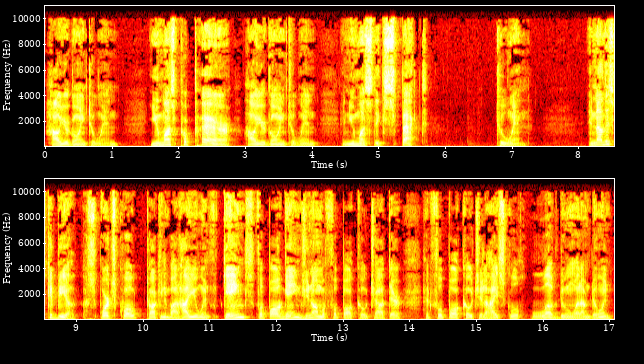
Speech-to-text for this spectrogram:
how you're going to win. You must prepare how you're going to win. And you must expect to win. And now this could be a, a, sports quote talking about how you win games, football games. You know I'm a football coach out there, head football coach at a high school. Love doing what I'm doing.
